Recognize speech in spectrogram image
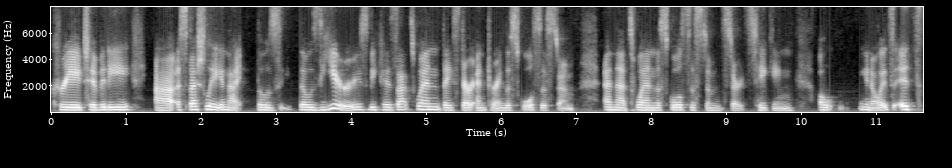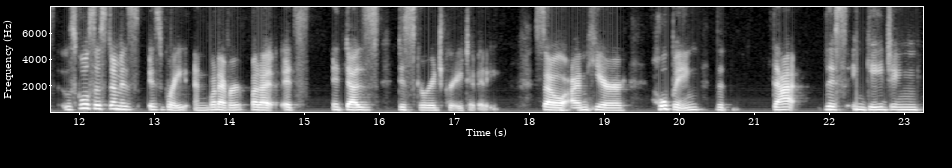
creativity uh, especially in that those those years because that's when they start entering the school system and that's when the school system starts taking oh you know it's it's the school system is is great and whatever but uh, it's it does discourage creativity so. I'm here hoping that that this engaging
